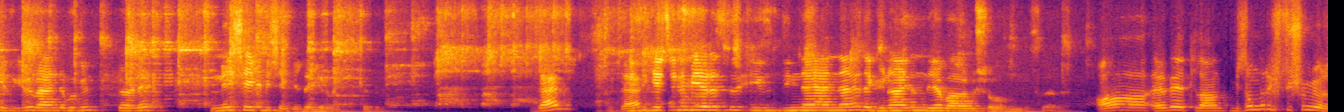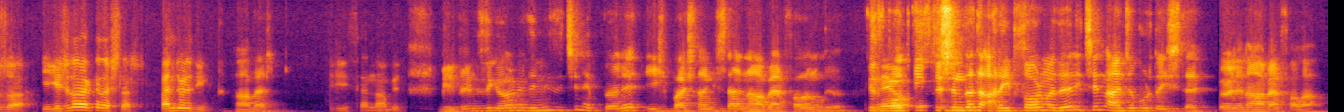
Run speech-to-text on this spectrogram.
herkes gibi ben de bugün böyle neşeli bir şekilde girmek istedim. Güzel. Güzel. Bizi gecenin bir yarısı iz- dinleyenlere de günaydın diye bağırmış oldum bu sırada. Aa evet lan. Biz onları hiç düşünmüyoruz ha. İyi geceler arkadaşlar. Ben de öyle diyeyim. Ne haber? İyi sen ne yapıyorsun? Birbirimizi görmediğimiz için hep böyle ilk başlangıçlar ne haber falan oluyor. Biz Ne o? podcast dışında da arayıp sormadığın için anca burada işte böyle ne haber falan.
